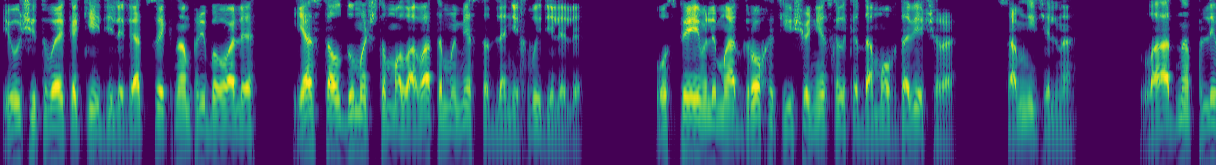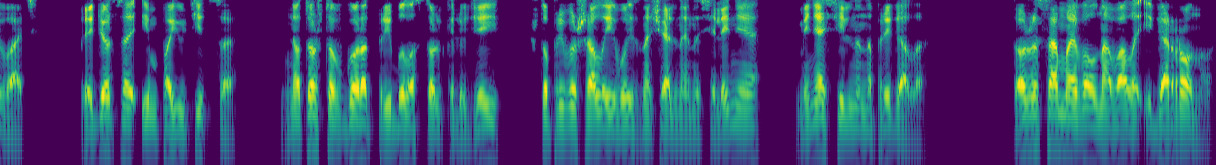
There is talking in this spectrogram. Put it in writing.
И учитывая, какие делегации к нам прибывали, я стал думать, что маловато мы места для них выделили. Успеем ли мы отгрохать еще несколько домов до вечера? Сомнительно. Ладно, плевать. Придется им поютиться, но то, что в город прибыло столько людей, что превышало его изначальное население, меня сильно напрягало. То же самое волновало и Гаррону,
